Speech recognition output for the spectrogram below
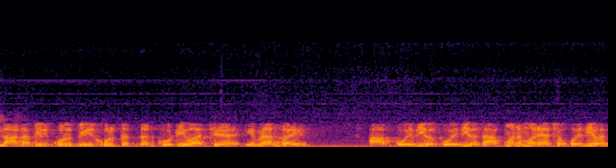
ના ના બિલકુલ બિલકુલ તદ્દન ખોટી વાત છે ઇમરાનભાઈ. આપ કોઈ દિવસ કોઈ દિવસ આપ મને મળ્યા છો કોઈ દિવસ?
